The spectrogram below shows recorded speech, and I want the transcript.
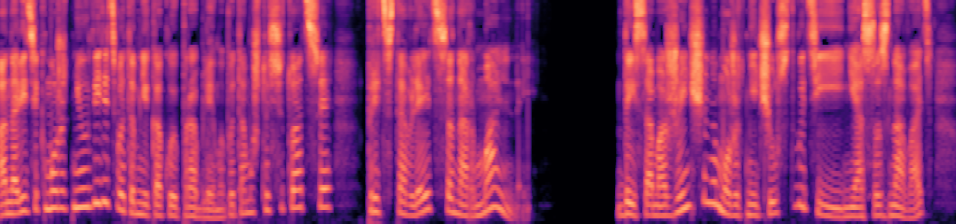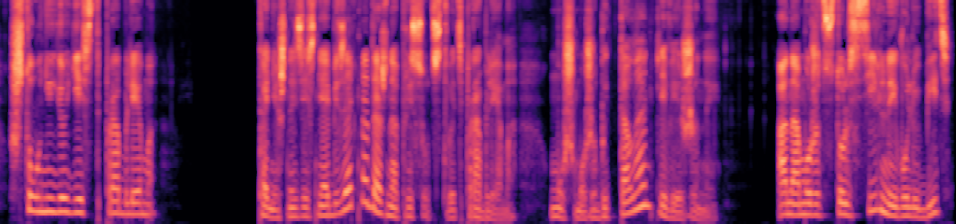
Аналитик может не увидеть в этом никакой проблемы, потому что ситуация представляется нормальной. Да и сама женщина может не чувствовать и не осознавать, что у нее есть проблема. Конечно, здесь не обязательно должна присутствовать проблема. Муж может быть талантливее жены. Она может столь сильно его любить,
